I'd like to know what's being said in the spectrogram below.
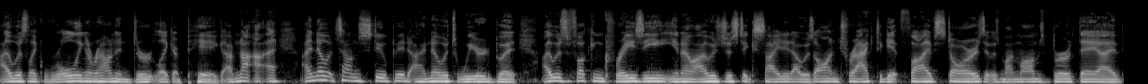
I was, like, rolling around in dirt like a pig. I'm not, I, I know it sounds stupid. I know it's weird, but I was fucking crazy. You know, I was just excited. I was on track to get five stars. It was my mom's birthday. I have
